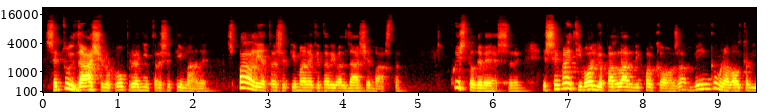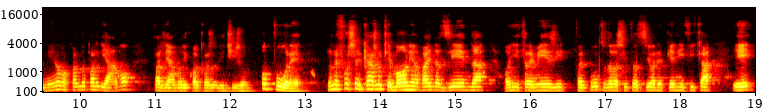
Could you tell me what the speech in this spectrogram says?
se tu il Dash lo compri ogni tre settimane, spara lì a tre settimane che ti arriva il Dash e basta. Questo deve essere. E se mai ti voglio parlare di qualcosa, vengo una volta di meno, ma quando parliamo, parliamo di qualcosa deciso. Oppure, non è forse il caso che Monia va in azienda ogni tre mesi, fa il punto della situazione, pianifica e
